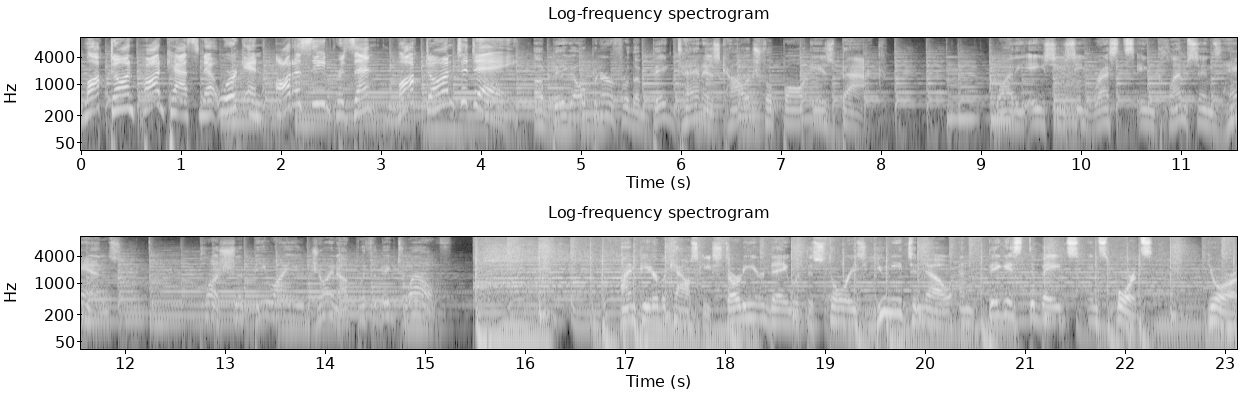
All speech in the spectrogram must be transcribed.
Locked On Podcast Network and Odyssey present Locked On Today. A big opener for the Big Ten as college football is back. Why the ACC rests in Clemson's hands. Plus, should BYU join up with the Big 12? I'm Peter Bukowski, starting your day with the stories you need to know and biggest debates in sports. You're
